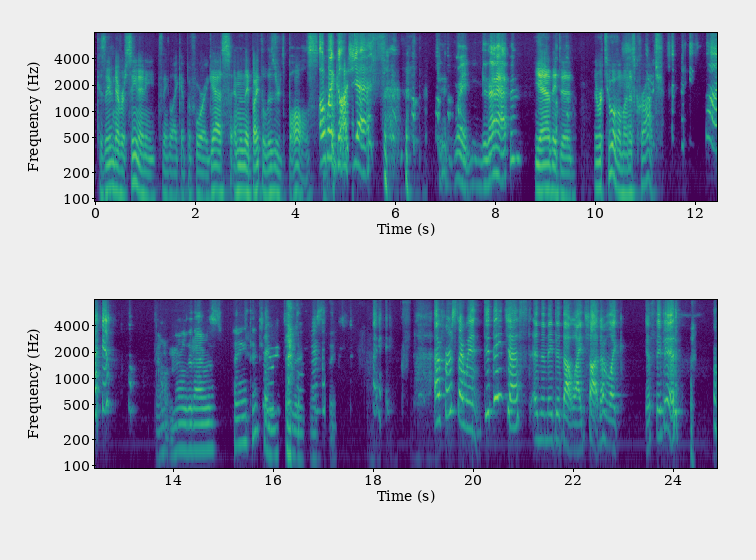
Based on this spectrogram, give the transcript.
Because they've never seen anything like it before, I guess. And then they bite the lizard's balls. Oh my gosh, yes. Did- Wait, did that happen? Yeah, they did. There were two of them on his crotch. I don't know that I was paying attention to the closely. At first, I went, "Did they just?" And then they did that wide shot, and I'm like, "Yes, they did."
